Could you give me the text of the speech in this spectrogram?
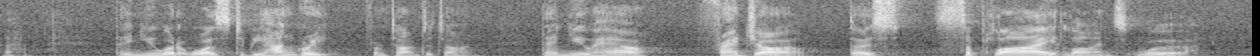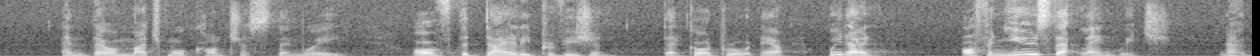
they knew what it was to be hungry from time to time. They knew how fragile those supply lines were, and they were much more conscious than we of the daily provision that God brought. Now, we don't often use that language. No,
